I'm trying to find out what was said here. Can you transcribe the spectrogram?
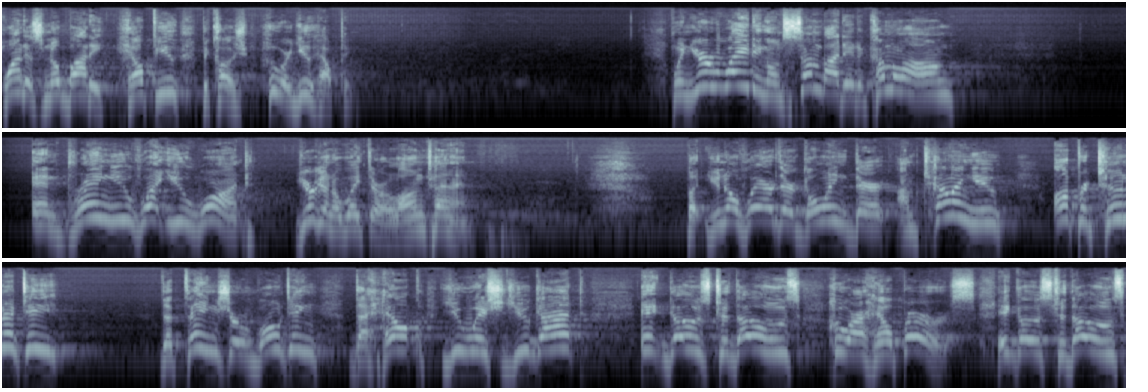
Why does nobody help you? Because who are you helping? When you're waiting on somebody to come along and bring you what you want, you're going to wait there a long time. But you know where they're going? They're, I'm telling you, opportunity, the things you're wanting, the help you wish you got, it goes to those who are helpers. It goes to those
